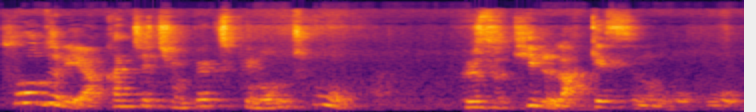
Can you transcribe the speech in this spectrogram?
프로들이 약한 채 치면 백스핀 엄청 높아요. 그래서 티를 낮게 쓰는 거고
